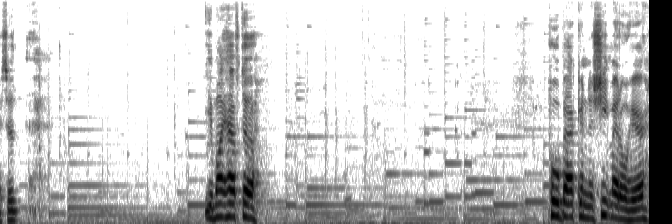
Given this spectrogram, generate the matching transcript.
Okay, so you might have to pull back in the sheet metal here.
